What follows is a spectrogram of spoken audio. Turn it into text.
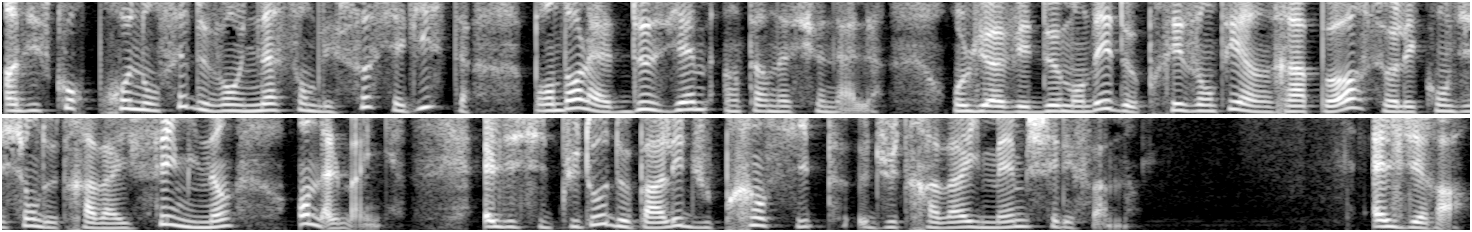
Un discours prononcé devant une assemblée socialiste pendant la deuxième internationale. On lui avait demandé de présenter un rapport sur les conditions de travail féminin en Allemagne. Elle décide plutôt de parler du principe du travail même chez les femmes. Elle dira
